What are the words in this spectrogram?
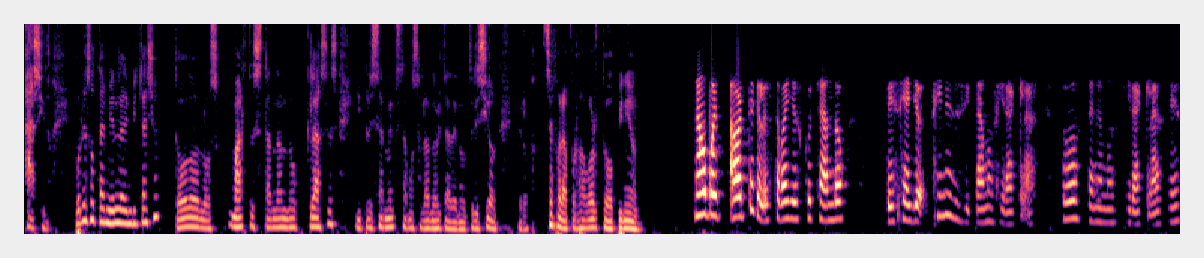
ácido. Por eso también la invitación, todos los martes están dando clases y precisamente estamos hablando ahorita de nutrición, pero Sephora, por favor, tu opinión. No, pues ahorita que lo estaba yo escuchando, decía yo, sí necesitamos ir a clases, todos tenemos que ir a clases,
